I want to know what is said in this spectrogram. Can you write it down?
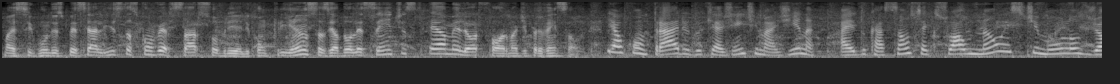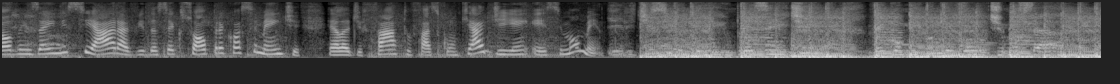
mas segundo especialistas, conversar sobre ele com crianças e adolescentes é a melhor forma de prevenção. E ao contrário do que a gente imagina, a educação sexual não estimula os jovens a iniciar a vida sexual precocemente. Ela, de fato, faz com que adiem esse momento. Ele disse eu tenho um presente Vem comigo que eu vou te mostrar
